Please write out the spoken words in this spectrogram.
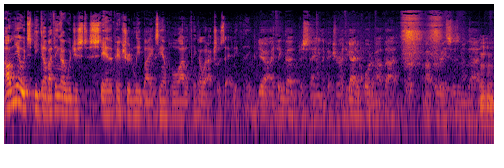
I don't think I would speak up. I think I would just stay in the picture and lead by example. I don't think I would actually say anything. Yeah, I think that just staying in the picture. I think I had a quote about that, about the racism of that. Mhm.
